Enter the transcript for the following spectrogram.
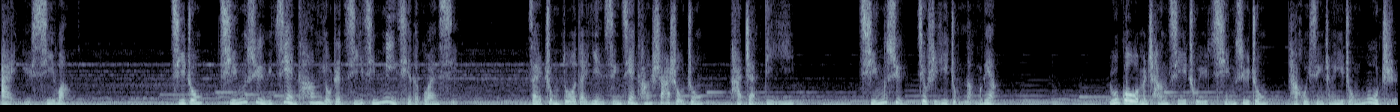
爱与希望。其中，情绪与健康有着极其密切的关系。在众多的隐形健康杀手中，它占第一。情绪就是一种能量。如果我们长期处于情绪中，它会形成一种物质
